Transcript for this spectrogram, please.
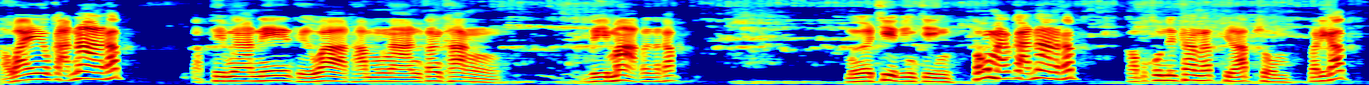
เอาไว้โอกาสหน้านะครับ กับทีมงานนี้ถือว่าทำงานค่อนข้างดีมากเลยนะครับ มืออาชีพจริงๆพบกันใหม่โอกาสหน้านะครับ ขอบคุณทุกท่านครับที่รับชมสวัสดีครับ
